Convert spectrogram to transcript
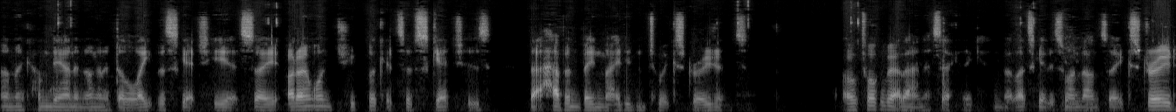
I'm going to come down and I'm going to delete the sketch here. So I don't want duplicates of sketches that haven't been made into extrusions. I'll talk about that in a second again, but let's get this one done. So extrude,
